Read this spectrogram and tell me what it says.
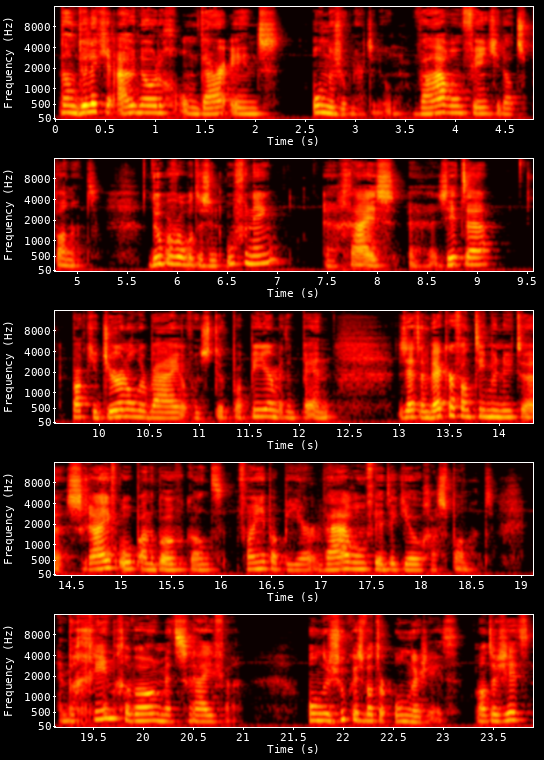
Dan wil ik je uitnodigen om daar eens onderzoek naar te doen. Waarom vind je dat spannend? Doe bijvoorbeeld eens een oefening. Uh, ga eens uh, zitten Pak je journal erbij of een stuk papier met een pen. Zet een wekker van 10 minuten. Schrijf op aan de bovenkant van je papier waarom vind ik yoga spannend. En begin gewoon met schrijven. Onderzoek eens wat eronder zit. Want er zit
